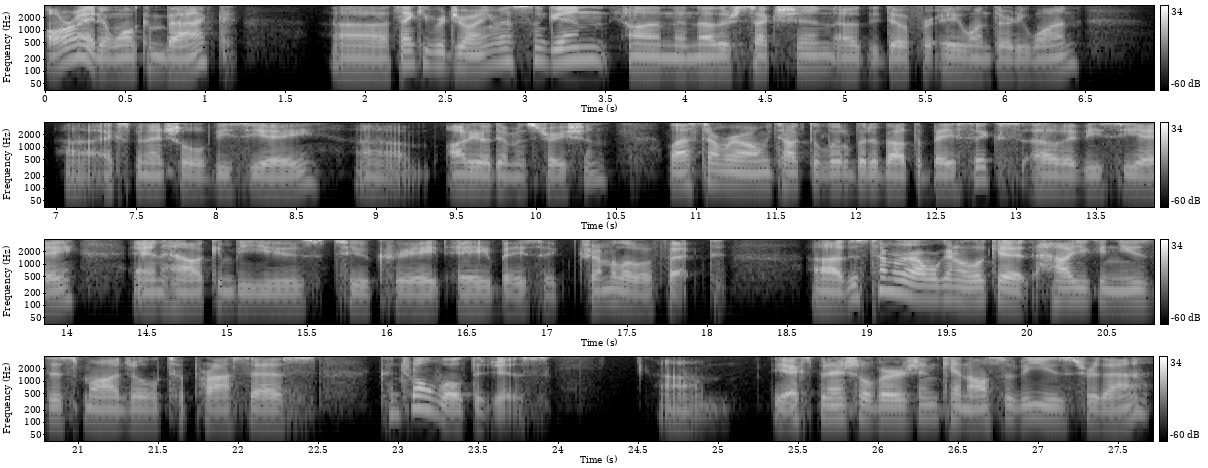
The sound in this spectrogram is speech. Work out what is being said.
All right, and welcome back. Uh, thank you for joining us again on another section of the Doepfer A131 uh, exponential VCA um, audio demonstration. Last time around, we talked a little bit about the basics of a VCA and how it can be used to create a basic tremolo effect. Uh, this time around, we're going to look at how you can use this module to process control voltages. Um, the exponential version can also be used for that.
